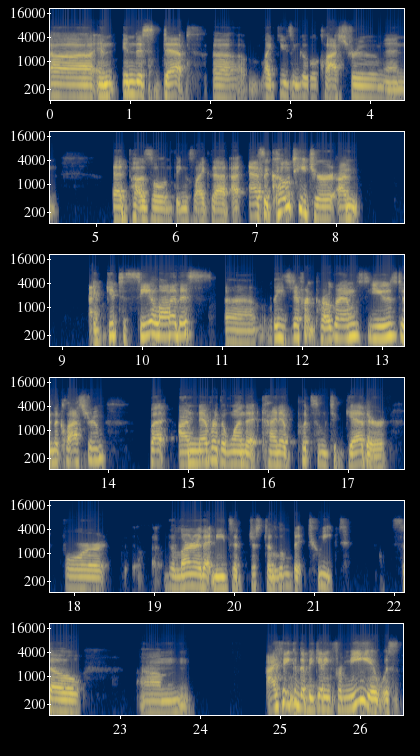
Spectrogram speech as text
uh, in in this depth, um, like using Google Classroom and Edpuzzle and things like that. As a co-teacher, I'm I get to see a lot of this uh, these different programs used in the classroom, but I'm never the one that kind of puts them together for the learner that needs it just a little bit tweaked. So um, I think in the beginning for me it was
